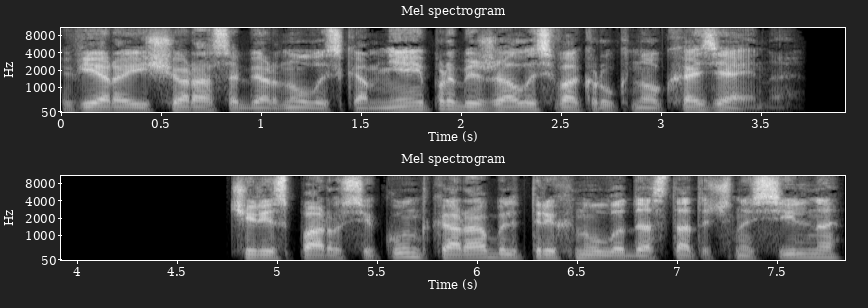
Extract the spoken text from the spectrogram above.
Вера еще раз обернулась ко мне и пробежалась вокруг ног хозяина. Через пару секунд корабль тряхнуло достаточно сильно,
